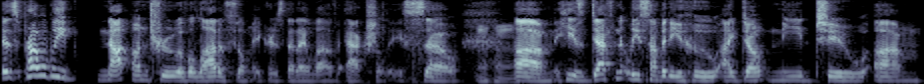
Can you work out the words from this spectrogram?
is probably not untrue of a lot of filmmakers that I love actually. So Mhm. um, he's definitely somebody who I don't need to um,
